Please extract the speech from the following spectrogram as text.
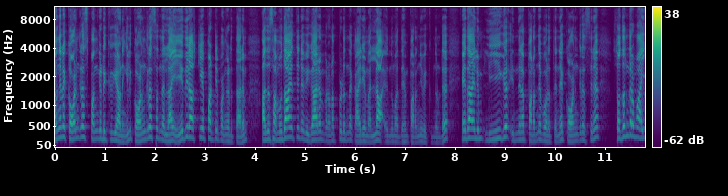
അങ്ങനെ കോൺഗ്രസ് പങ്കെടുക്കുകയാണെങ്കിൽ കോൺഗ്രസ് എന്നല്ല ഏത് രാഷ്ട്രീയ പാർട്ടി പങ്കെടുത്താലും അത് സമുദായത്തിന്റെ വികാരം വ്രണപ്പെടുന്ന കാര്യമല്ല എന്നും അദ്ദേഹം പറഞ്ഞു വെക്കുന്നുണ്ട്. ഏതായാലും ലീഗ് ഇന്നലെ പറഞ്ഞ പോലെ തന്നെ കോൺഗ്രസിന് സ്വതന്ത്രമായി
